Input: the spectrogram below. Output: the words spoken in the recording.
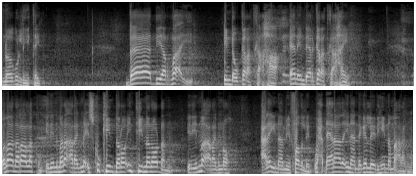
noogu liitay baadiya ra'yi indhowgaradka ahaa een indheergaradka ahayn wamaa naraa lakum idinmana aragno isku kiin daro intiinanoo dhan idinma aragno calaynaa min fadlin wax dheeraada inaad naga leedihiinna ma aragno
